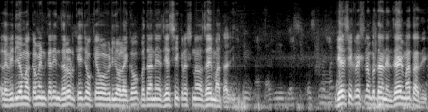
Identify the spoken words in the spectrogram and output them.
એટલે વિડીયોમાં કમેન્ટ કરીને જરૂર કહેજો કેવો વીડિયો લાગ્યો. બધાને જય શ્રી કૃષ્ણ જય માતાજી. જય શ્રી કૃષ્ણ. બધાને જય માતાજી.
